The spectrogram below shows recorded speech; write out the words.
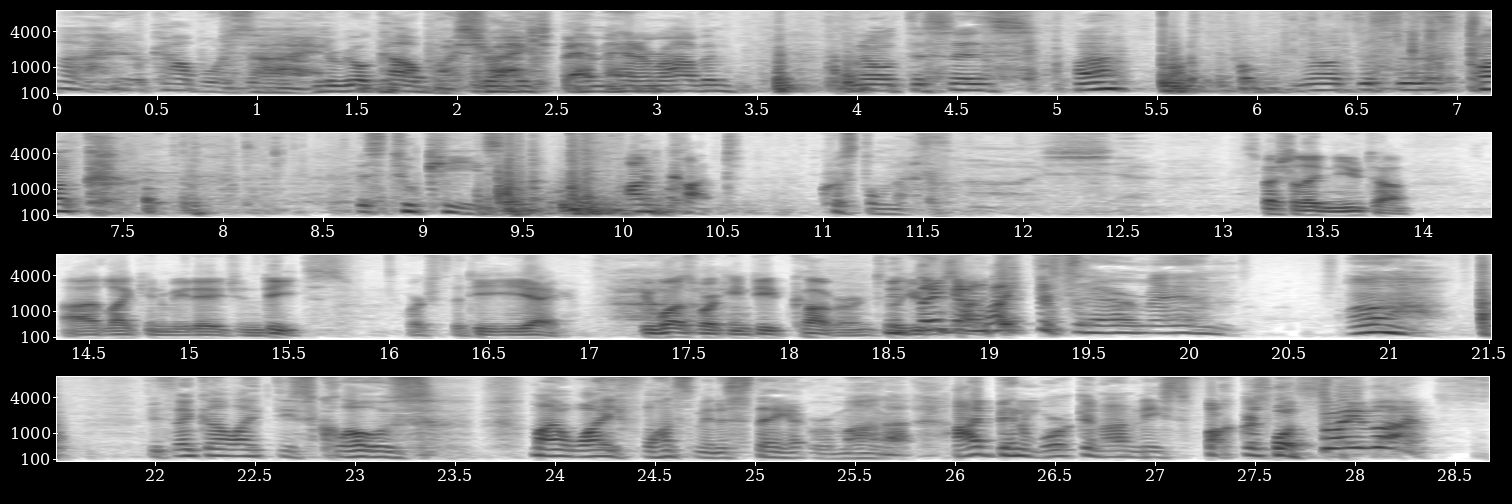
Ah, you're cowboys, ah, you're real cowboys, right? Batman and Robin. You know what this is, huh? You know what this is, punk? There's two keys. Uncut. Crystal meth. Oh shit. Special Agent in Utah, I'd like you to meet Agent Dietz. Works for the DEA. He was working deep cover until you. You think I like this hair, man? Uh, you think I like these clothes? My wife wants me to stay at Ramada. I've been working on these fuckers for three months!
